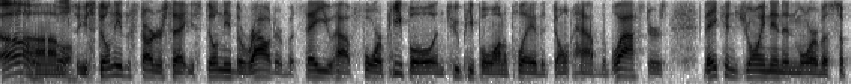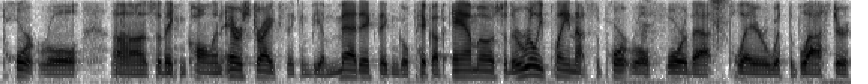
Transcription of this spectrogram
Oh, um, cool. So you still need the starter set, you still need the router, but say you have four people and two people want to play that don't have the blasters, they can join in in more of a support role. Uh, so they can call in airstrikes, they can be a medic, they can go pick up ammo. So they're really playing that support role for that player with the blaster.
